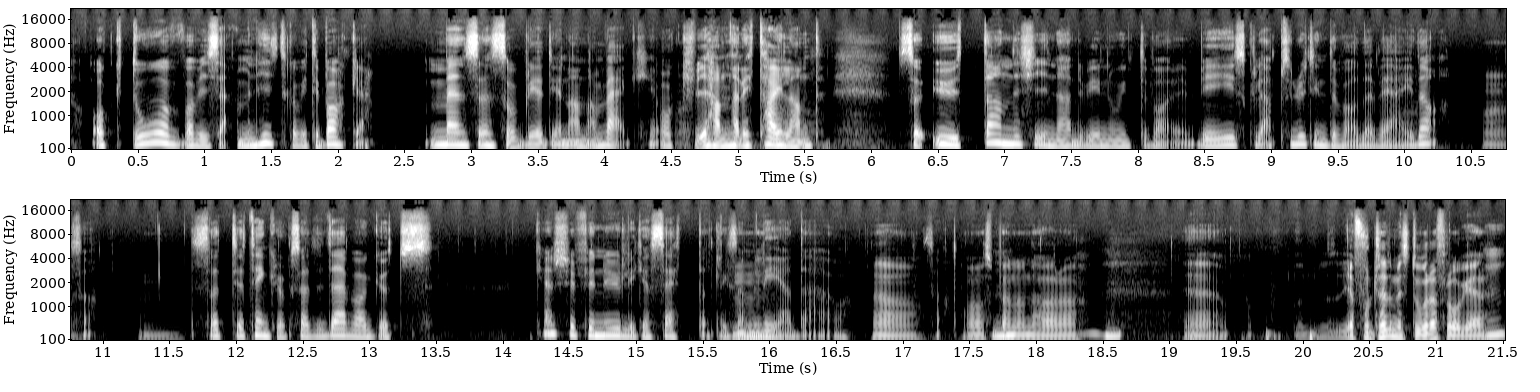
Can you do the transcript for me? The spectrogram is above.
Och då var vi så här, men hit ska vi tillbaka. Men sen så blev det en annan väg och vi hamnade i Thailand. Så utan Kina hade vi nog inte varit, vi skulle absolut inte vara där vi är idag. Ja. Så. Mm. Så att jag tänker också att det där var Guds kanske finurliga sätt att liksom Mm. leda. Och, Ja, Så. vad spännande att höra. Mm. Eh, Jag fortsätter med stora frågor. Mm,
